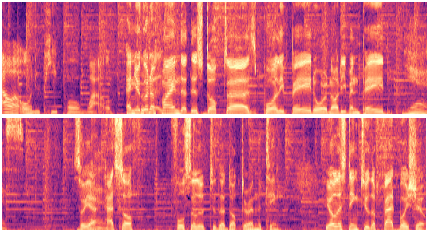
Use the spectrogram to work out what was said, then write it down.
our own people, wow. And you're going to find that this doctor is poorly paid or not even paid. Yes. So, yeah, hats off. Full salute to the doctor and the team. You're listening to The Fat Boy Show.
